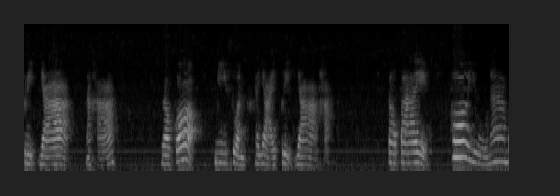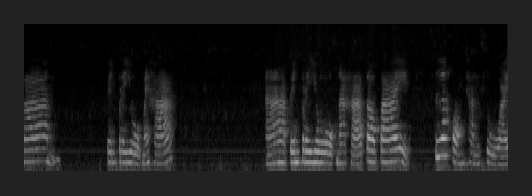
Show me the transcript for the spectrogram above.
กริยานะคะ แล้วก็มีส่วนขยายกริยาค่ะ ต่อไป พ่ออยู่หน้าบ้าน เป็นประโยคไหมคะอ่าเป็นประโยคนะคะ ต่อไป เสื้อของฉันสวย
